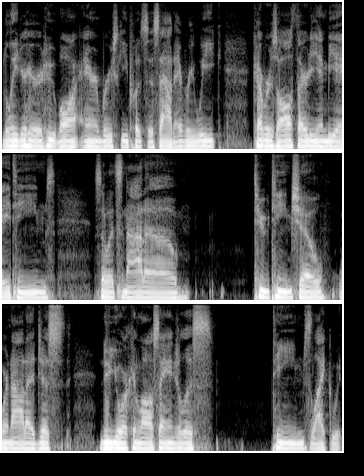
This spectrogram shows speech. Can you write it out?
The leader here at Hoopball, Aaron Brewski, puts this out every week. Covers all 30 NBA teams. So it's not a two-team show. We're not a just New York and Los Angeles teams. Like we-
